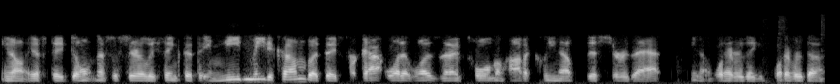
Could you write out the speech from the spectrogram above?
you know, if they don't necessarily think that they need me to come, but they forgot what it was that I told them how to clean up this or that, you know, whatever they, whatever the,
